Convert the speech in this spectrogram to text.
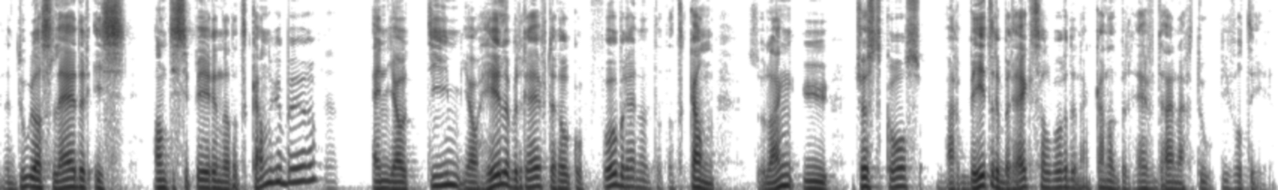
En het doel als leider is anticiperen dat het kan gebeuren. Ja. En jouw team, jouw hele bedrijf daar ook op voorbereiden dat dat kan. Zolang uw just cause maar beter bereikt zal worden, dan kan het bedrijf daar naartoe pivoteren.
